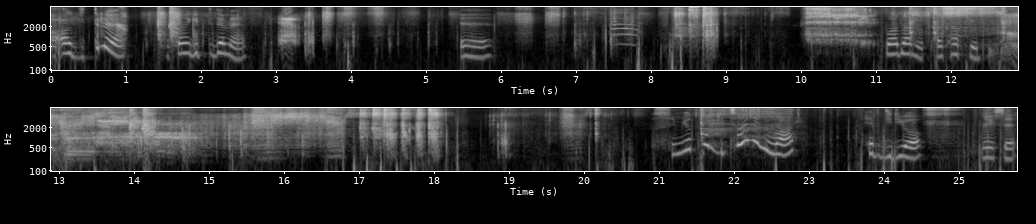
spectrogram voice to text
Aa gitti mi? Sana gitti deme. Ee. Bu adamla takas yapıyor. Simyot'tan bir tane mi var? Hep gidiyor. Neyse.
